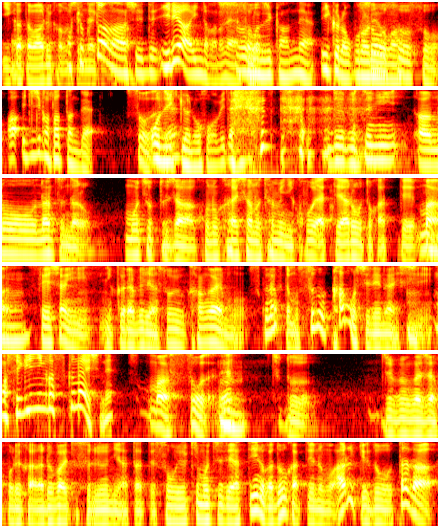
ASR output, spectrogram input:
言い方悪いかもしれないけどさ。極端な話で入ればいいんだからねその時間ね。いくら怒られよそうそうそう。あ1時間経ったんでそうだね。お時給の方みたいな。で別にあのなんつうんだろう。もうちょっとじゃあこの会社のためにこうやってやろうとかってまあ、うん。正社員に比べりゃそういう考えも少なくても済むかもしれないし、まあ責任が少ないしね。まあそうだね、うん。ちょっと自分がじゃあこれからアルバイトするにあたってそういう気持ちでやっていいのかどうかっていうのもあるけどただ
